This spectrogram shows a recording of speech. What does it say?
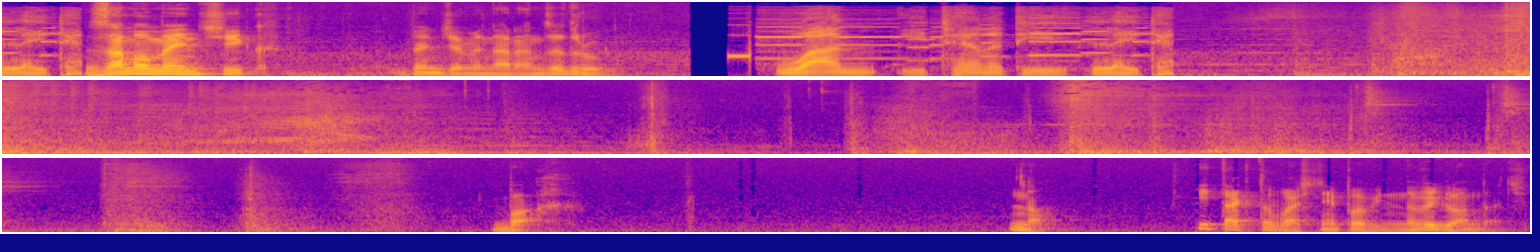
later. Za momencik będziemy na randze drugiej. One eternity later. To właśnie powinno wyglądać.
